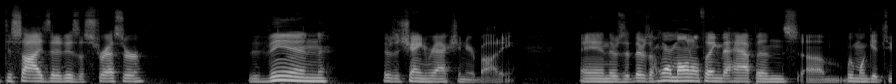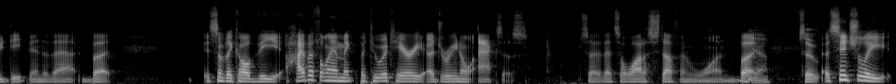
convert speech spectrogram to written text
decides that it is a stressor, then there's a chain reaction in your body, and there's a there's a hormonal thing that happens. Um, we won't get too deep into that, but it's something called the hypothalamic pituitary adrenal axis. So that's a lot of stuff in one, but yeah. So essentially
